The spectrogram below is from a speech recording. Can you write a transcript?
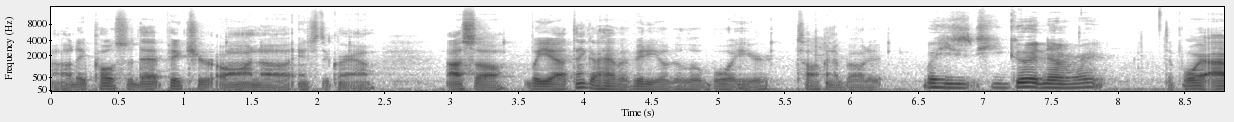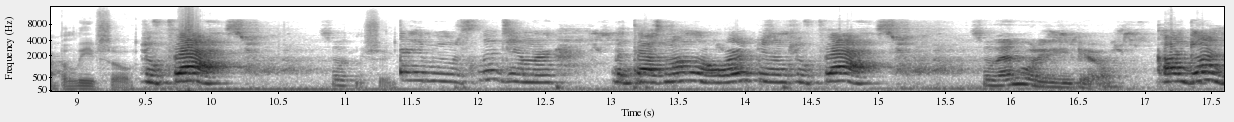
Uh, they posted that picture on uh, Instagram. I saw. But yeah, I think I have a video of the little boy here talking about it. But he's he good now, right? The boy, I believe so. too fast. So, Let me see. I hit me with a sledgehammer, but that's not gonna work because I'm too fast. so then what did he do? Got a gun,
